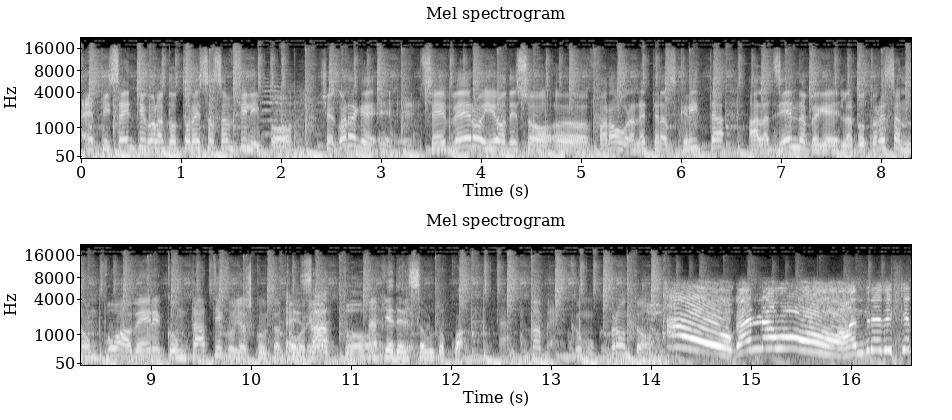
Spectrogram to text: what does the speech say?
eh, ti senti con la dottoressa San Filippo? Cioè, guarda che eh, eh, se è vero, io adesso eh, farò una lettera scritta all'azienda perché la dottoressa non può avere contatti con gli ascoltatori. Esatto. Eh. Chiede il saluto qua. Eh, vabbè, comunque, pronto? Oh, cannavo! Andrea di che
